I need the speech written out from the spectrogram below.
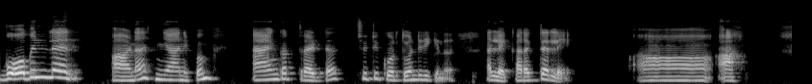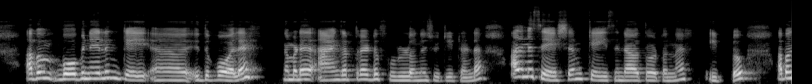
ബോബിനിലെ ആണ് ഞാനിപ്പം ആങ്കർ ത്രെഡ് ചുറ്റി കൊടുത്തുകൊണ്ടിരിക്കുന്നത്. അല്ലേ? കറക്റ്റ് അല്ലേ? ആ അപ്പം ബോബിനേലും ഇതുപോലെ നമ്മുടെ ആങ്കർ ത്രെഡ് ഫുൾ ഒന്ന് ചുറ്റിയിട്ടുണ്ട്. അതിനുശേഷം കേസിന്റെ അകത്തോട്ടൊന്ന് ഇട്ടു. അപ്പം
